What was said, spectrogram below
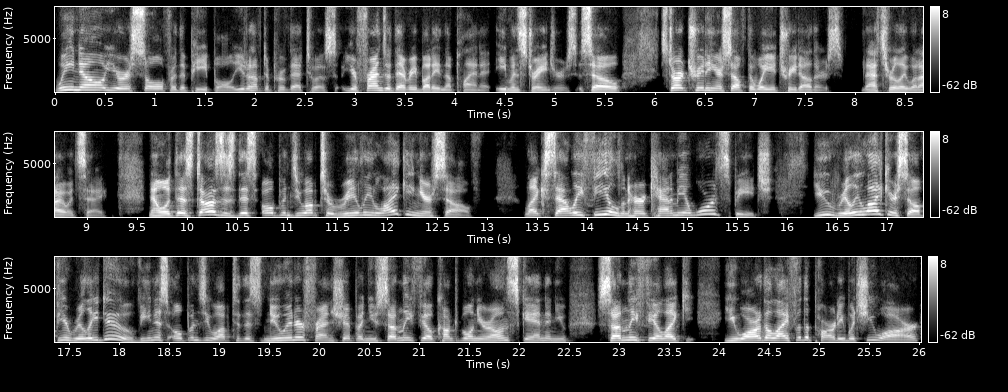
We know you're a soul for the people. You don't have to prove that to us. You're friends with everybody in the planet, even strangers. So start treating yourself the way you treat others. That's really what I would say. Now, what this does is this opens you up to really liking yourself, like Sally Field in her Academy Award speech you really like yourself. You really do. Venus opens you up to this new inner friendship, and you suddenly feel comfortable in your own skin, and you suddenly feel like you are the life of the party, which you are.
